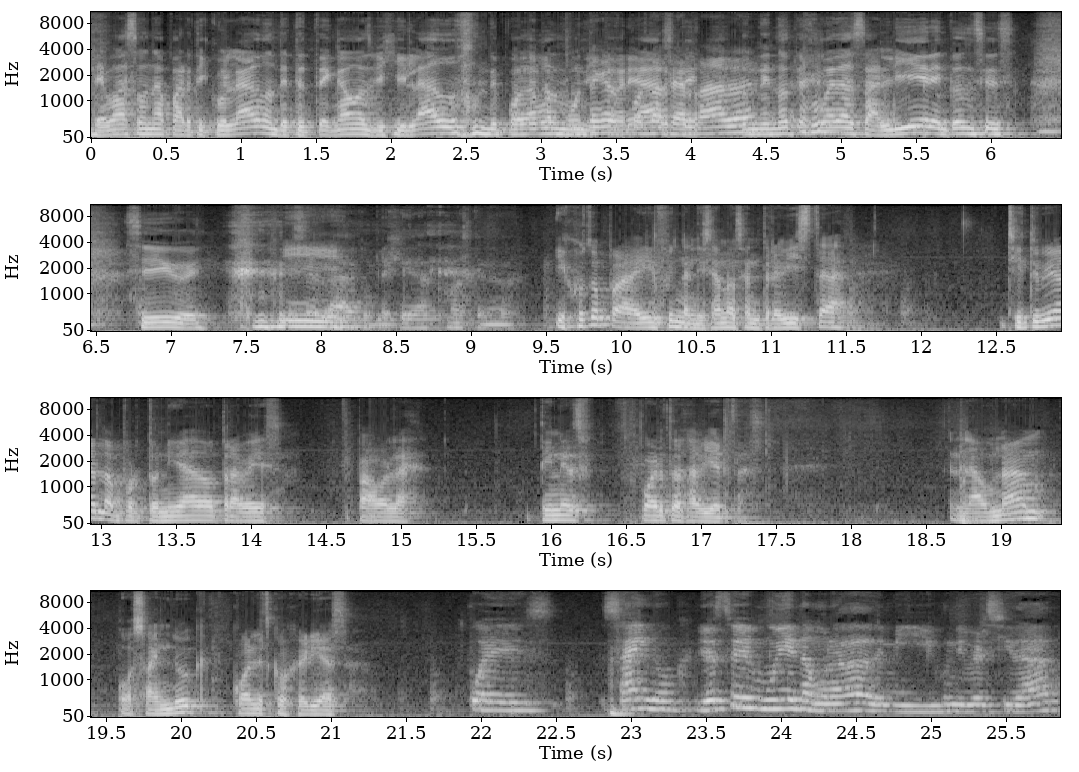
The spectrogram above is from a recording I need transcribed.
te vas a una particular donde te tengamos vigilado, donde podamos cerradas. donde no te puedas salir. Entonces, sí, güey. Esa es y, la complejidad, más que nada. Y justo para ir finalizando esta entrevista, si tuvieras la oportunidad otra vez, Paola, tienes puertas abiertas. ¿La UNAM o Saint? ¿Cuál escogerías? Pues, Sinuk, yo estoy muy enamorada de mi universidad,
